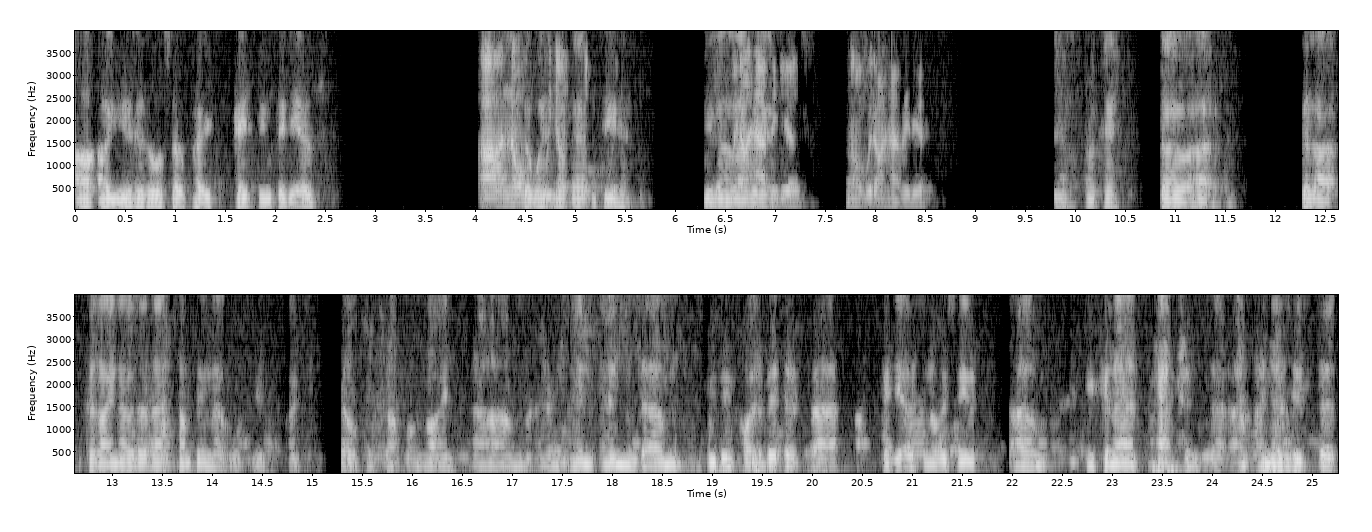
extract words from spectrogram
are, are users also post, posting videos? Uh, no, So when, we don't. uh, do you, you don't we have don't have videos? videos. No, we don't have videos. Yeah. Okay. So, because I because I know that that's something that you like sell some stuff online, um, and and, and um, we do quite a bit of uh, videos, and obviously um, you can add captions. Uh, I, I noticed that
